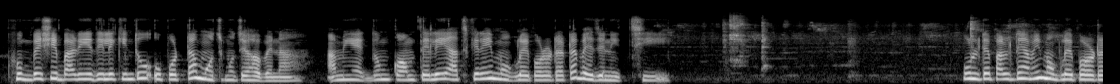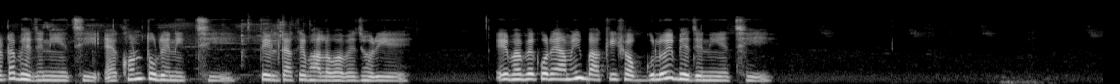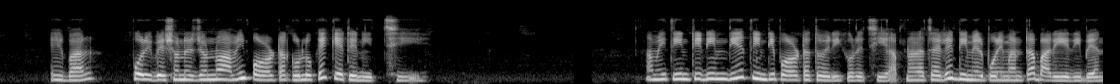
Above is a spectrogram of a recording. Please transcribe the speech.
খুব বেশি বাড়িয়ে দিলে কিন্তু উপরটা মোচমোচে হবে না। আমি একদম কম তেলেই আজকের এই মোগলাই পরোটাটা ভেজে নিচ্ছি। উল্টে পাল্টে আমি মোগলাই পরোটাটা ভেজে নিয়েছি। এখন তুলে নিচ্ছি। তেলটাকে ভালোভাবে ঝরিয়ে এভাবে করে আমি বাকি সবগুলোই ভেজে নিয়েছি। এবার পরিবেশনের জন্য আমি পরোটাগুলোকে কেটে নিচ্ছি। আমি তিনটি ডিম দিয়ে তিনটি পরোটা তৈরি করেছি। আপনারা চাইলে ডিমের পরিমাণটা বাড়িয়ে দিবেন।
